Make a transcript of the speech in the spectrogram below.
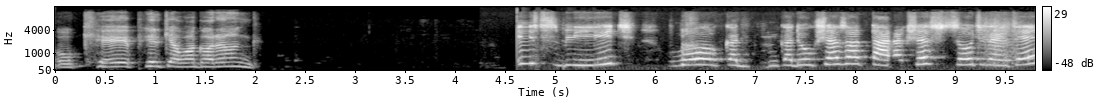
ओके फिर क्या हुआ गौरंग? इस बीच वो कद- कदूक्षस और तारक्षस सोच रहे थे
